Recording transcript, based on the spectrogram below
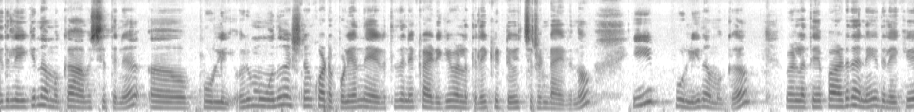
ഇതിലേക്ക് നമുക്ക് ആവശ്യത്തിന് പുളി ഒരു മൂന്ന് കഷ്ണം കുടപ്പുളി ഞാൻ നേരത്തെ തന്നെ കഴുകി വെള്ളത്തിലേക്ക് ഇട്ട് വെച്ചിട്ടുണ്ടായിരുന്നു. ഈ പുളി നമുക്ക് വെള്ളത്തെപ്പാട് തന്നെ ഇതിലേക്ക്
